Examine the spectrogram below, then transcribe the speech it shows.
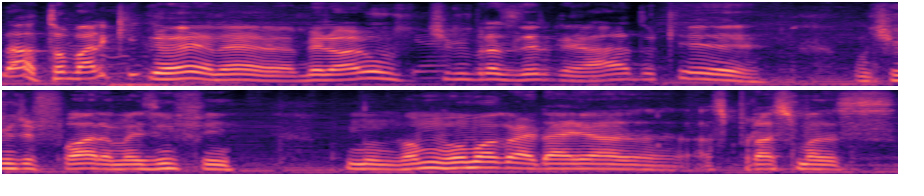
Não, tomara que ganhe, né? Melhor um time brasileiro ganhar do que um time de fora, mas enfim. Vamos, vamos aguardar aí a, as próximas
